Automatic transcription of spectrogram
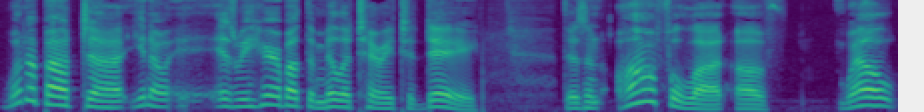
What about, uh, you know, as we hear about the military today, there's an awful lot of well,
